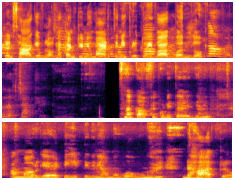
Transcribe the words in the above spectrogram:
ಫ್ರೆಂಡ್ಸ್ ಹಾಗೆ ವ್ಲಾಗ್ನ ಕಂಟಿನ್ಯೂ ಮಾಡ್ತೀನಿ. ಕೃತು ಇವಾಗ ಬಂದು ನಾ ಕಾಫಿ ಕುಡಿತಾ ಇದ್ದೀನಿ. ಅಮ್ಮವ್ರಿಗೆ ಟೀ ಇಟ್ಟಿದ್ದೀನಿ. ಅಮ್ಮಗೂ ಅಮ್ಮಗೂ. ಡಾಕ್ಟ್ರು.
